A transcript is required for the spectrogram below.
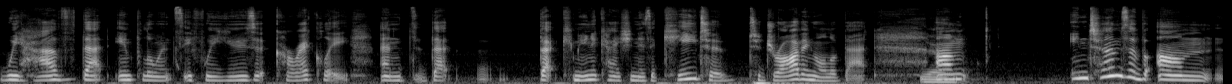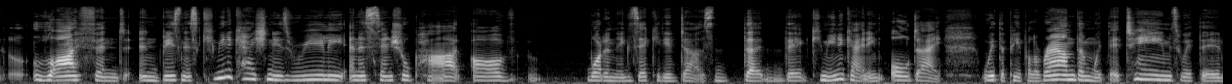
we have that influence if we use it correctly and that that communication is a key to to driving all of that. Yeah. Um, in terms of um, life and, and business, communication is really an essential part of what an executive does. That they're communicating all day with the people around them, with their teams, with their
